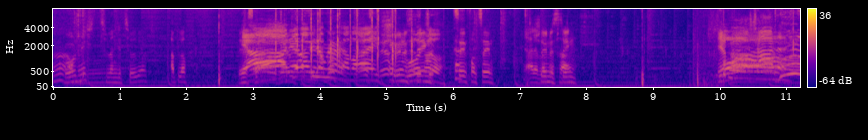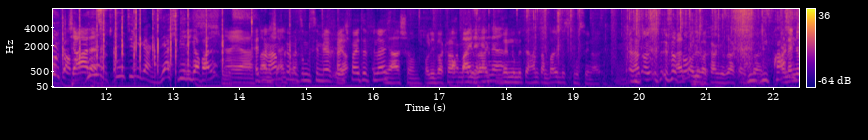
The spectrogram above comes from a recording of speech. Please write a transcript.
Ja, auch nicht, zu lange gezögert. Ablauf. Der Ja, geil. der war wieder gut dabei. Schönes Gut Ding. so. 10 von 10. Ja, der Schönes. Ding. Ja, schade. Gut, aber Schade. gut, gut hingegangen. Sehr schwieriger Ball. Naja, Hätte man haben können einfach. mit so ein bisschen mehr Reichweite vielleicht. Ja, schon. Oliver Kahn Auch hat mal gesagt, Hände. wenn du mit der Hand am Ball bist, musst du ihn halten. Das hat, ist, ist das Hat so? Oliver Kahn gesagt. Die, die Und Frage wenn du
